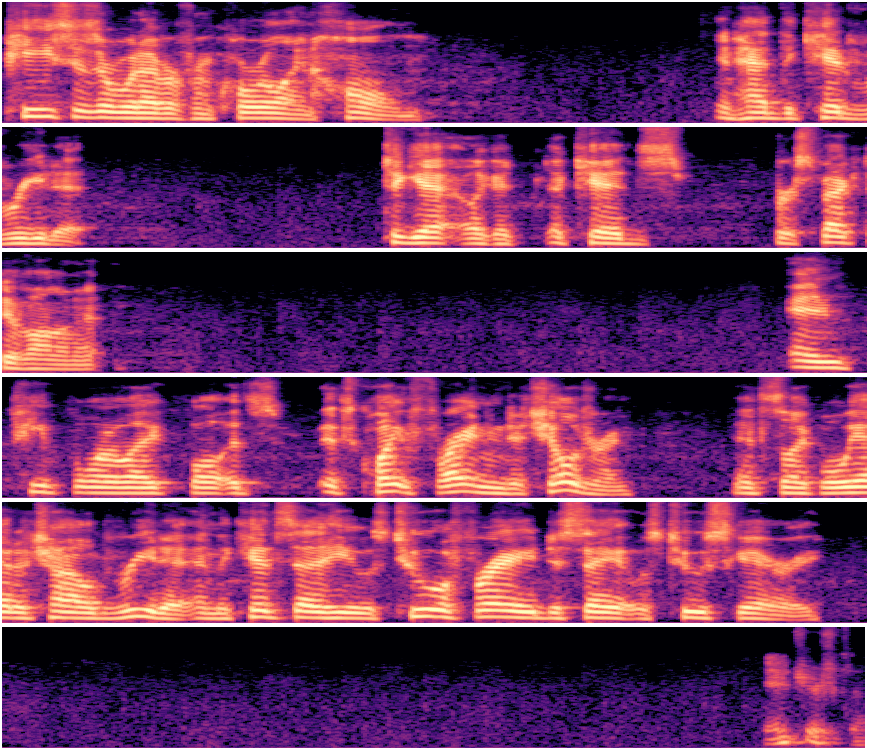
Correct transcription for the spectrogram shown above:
pieces or whatever from Coraline home and had the kid read it to get like a, a kid's perspective on it. And people are like, well, it's it's quite frightening to children. It's like, well, we had a child read it, and the kid said he was too afraid to say it was too scary. Interesting.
